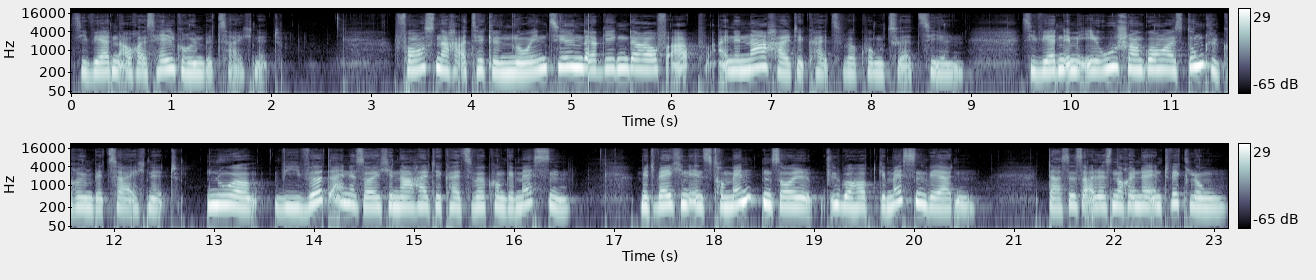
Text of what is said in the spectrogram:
Sie werden auch als hellgrün bezeichnet. Fonds nach Artikel 9 zielen dagegen darauf ab, eine Nachhaltigkeitswirkung zu erzielen. Sie werden im EU-Jargon als dunkelgrün bezeichnet nur, wie wird eine solche Nachhaltigkeitswirkung gemessen? Mit welchen Instrumenten soll überhaupt gemessen werden? Das ist alles noch in der Entwicklung.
